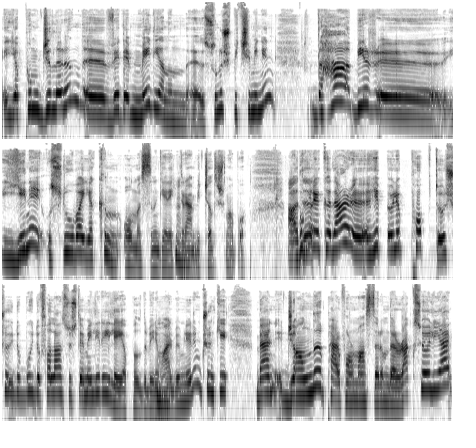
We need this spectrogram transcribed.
e, yapımcıların e, ve de medyanın e, sunuş biçiminin daha bir e, yeni usluba yakın olmasını gerektiren bir çalışma bu. Adı- Bugüne kadar e, hep böyle poptu, şuydu, buydu falan süslemeleriyle yapıldı benim albümlerim. Çünkü ben canlı performanslarımda rock söyleyen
